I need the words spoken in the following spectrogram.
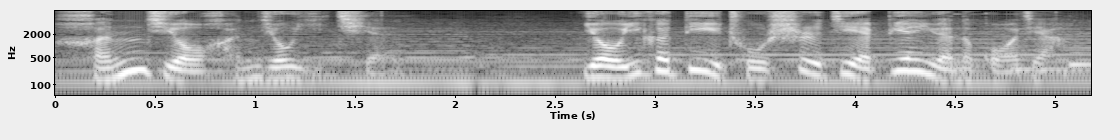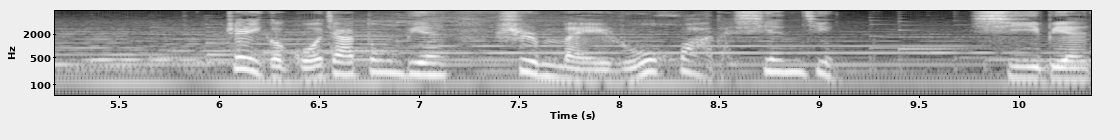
很久很久以前，有一个地处世界边缘的国家，这个国家东边是美如画的仙境。西边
